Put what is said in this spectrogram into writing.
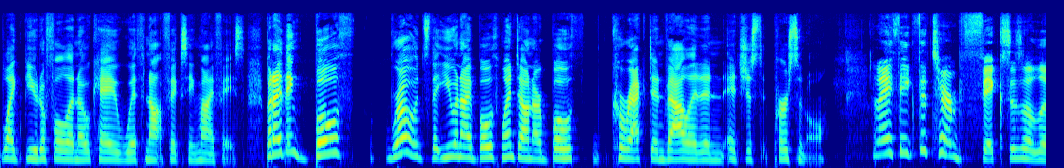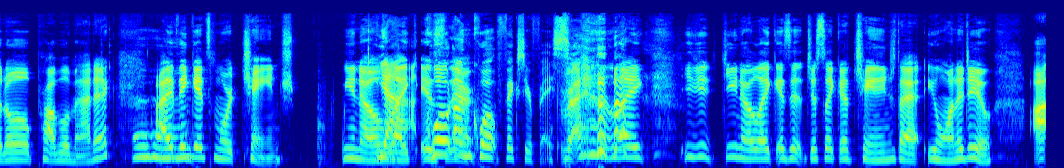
like beautiful and okay with not fixing my face. But I think both roads that you and I both went down are both correct and valid, and it's just personal. And I think the term fix is a little problematic. I mm-hmm. think it's more change. You know, yeah, like is quote there- unquote, fix your face. right? like you, you know, like is it just like a change that you want to do? I,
